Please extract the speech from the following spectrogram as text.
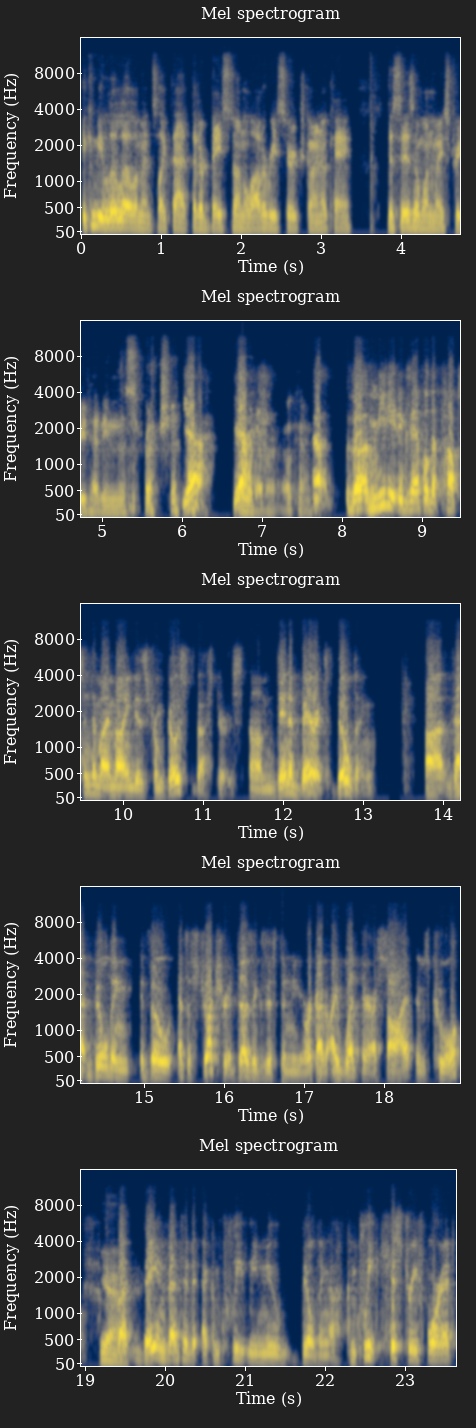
it can be little elements like that that are based on a lot of research going, okay, this is a one-way street heading in this direction. yeah yeah whatever. Okay. the immediate example that pops into my mind is from Ghostbusters. Um, Dana Barrett's building uh, that building, though as a structure, it does exist in New York. I, I, went there, I saw it, it was cool. Yeah. But they invented a completely new building, a complete history for it,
